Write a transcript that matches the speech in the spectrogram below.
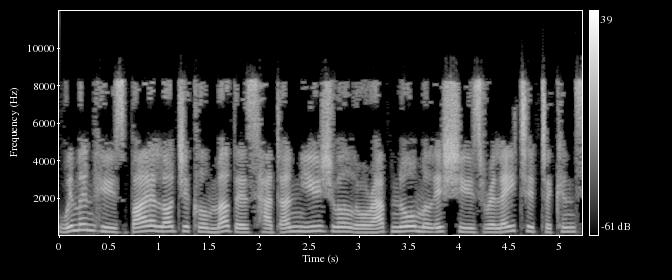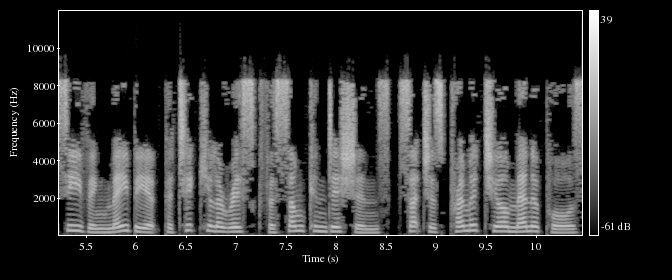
Women whose biological mothers had unusual or abnormal issues related to conceiving may be at particular risk for some conditions, such as premature menopause,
